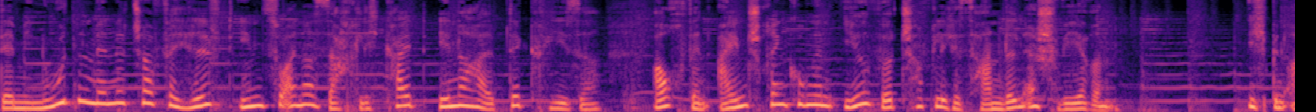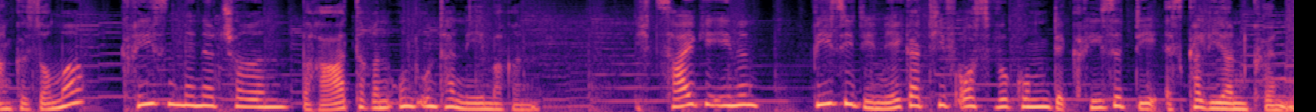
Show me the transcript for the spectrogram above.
Der Minutenmanager verhilft Ihnen zu einer Sachlichkeit innerhalb der Krise, auch wenn Einschränkungen Ihr wirtschaftliches Handeln erschweren. Ich bin Anke Sommer, Krisenmanagerin, Beraterin und Unternehmerin. Ich zeige Ihnen, wie Sie die Negativauswirkungen der Krise deeskalieren können.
